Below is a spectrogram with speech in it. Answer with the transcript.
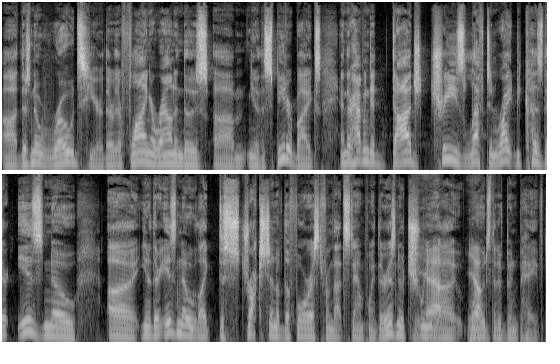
Uh, there's no roads here. They're they're flying around in those, um, you know, the speeder bikes, and they're having to dodge trees left and right because there is no uh, you know, there is no like destruction of the forest from that standpoint. There is no tree yeah. uh, yeah. roads that have been paved,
